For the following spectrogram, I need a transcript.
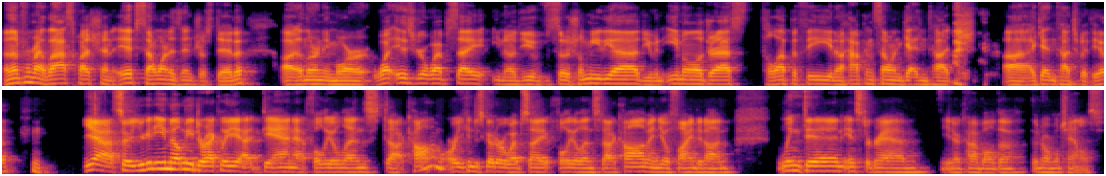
And then for my last question, if someone is interested uh, in learning more, what is your website? You know, do you have social media? Do you have an email address? Telepathy? You know, how can someone get in touch? Uh, get in touch with you? yeah, so you can email me directly at dan at foliolens.com, or you can just go to our website foliolens.com, and you'll find it on LinkedIn, Instagram, you know, kind of all the the normal channels.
